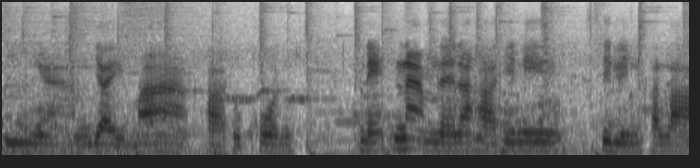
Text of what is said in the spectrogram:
ดีงามใหญ่มากค่ะทุกคนแนะนำเลยนะคะที่นี่ซิลินพารา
